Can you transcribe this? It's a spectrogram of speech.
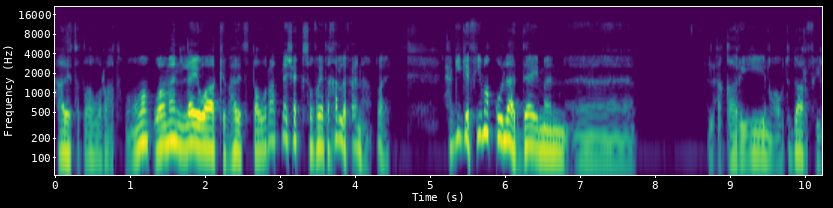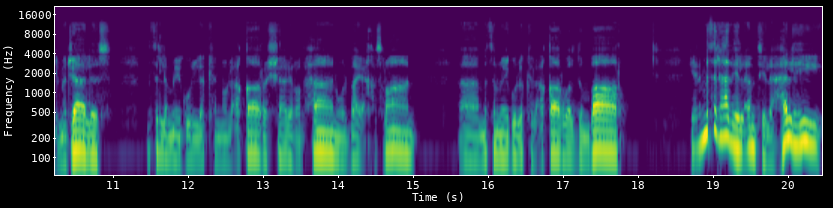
هذه التطورات. وم- ومن لا يواكب هذه التطورات؟ لا شك سوف يتخلف عنها. صحيح. حقيقة في مقولات دائما آه، العقاريين أو تدار في المجالس مثل لما يقول لك إنه العقار الشاري ربحان والبايع خسران آه، مثل ما يقول لك العقار ولد انبار يعني مثل هذه الأمثلة هل هي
